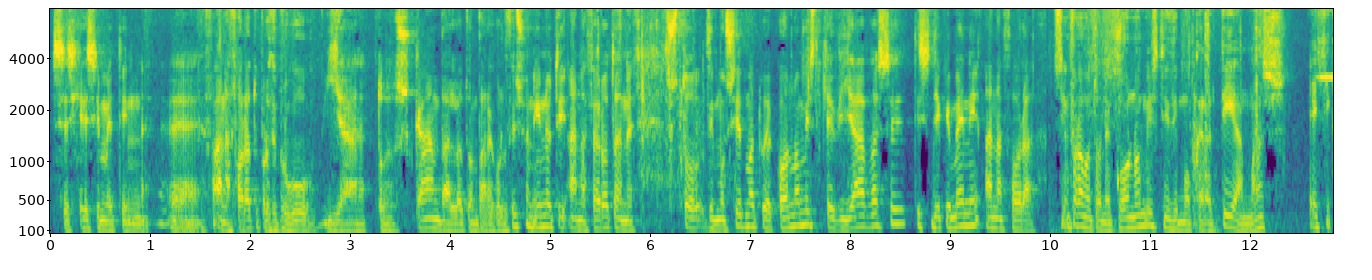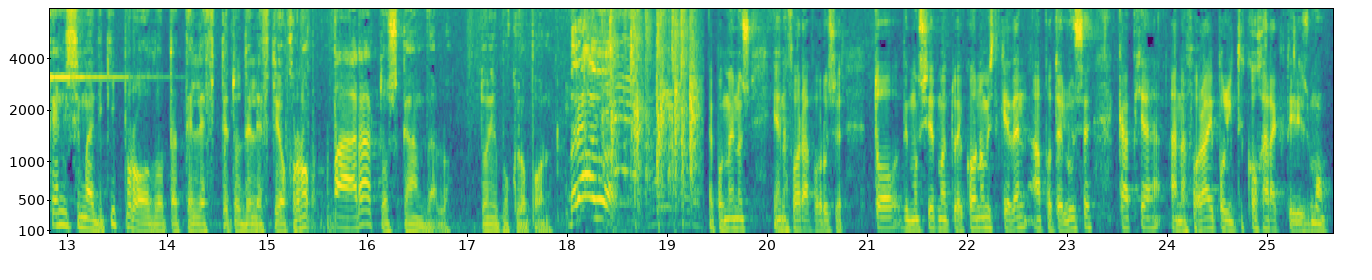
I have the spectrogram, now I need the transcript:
σε σχέση με την ε, αναφορά του Πρωθυπουργού για το σκάνδαλο των παρακολουθήσεων είναι ότι αναφερόταν στο δημοσίευμα του Economist και διάβασε τη συγκεκριμένη αναφορά. Σύμφωνα με τον Economist, η δημοκρατία μας έχει κάνει σημαντική πρόοδο τα τον τελευταίο χρόνο παρά το σκάνδαλο των υποκλοπών. Μπράβο! Επομένως, η αναφορά αφορούσε το δημοσίευμα του Economist και δεν αποτελούσε κάποια αναφορά ή πολιτικό χαρακτηρισμό.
